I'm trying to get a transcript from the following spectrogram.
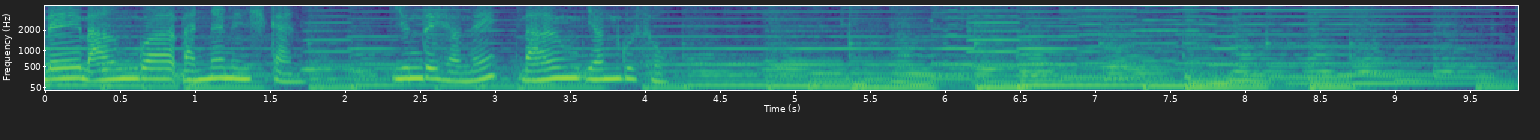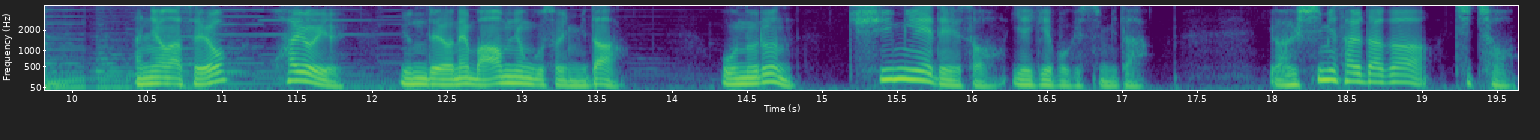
내 마음과 만나는 시간 윤대현의 마음 연구소 안녕하세요. 화요일 윤대현의 마음 연구소입니다. 오늘은 취미에 대해서 얘기해 보겠습니다. 열심히 살다가 지쳐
